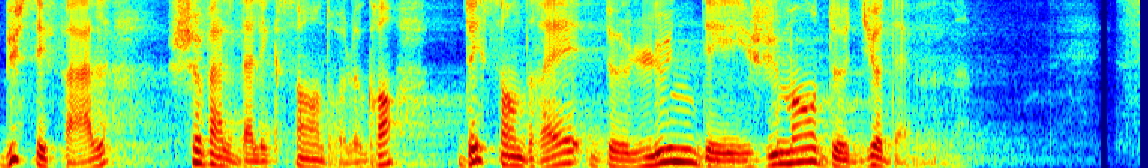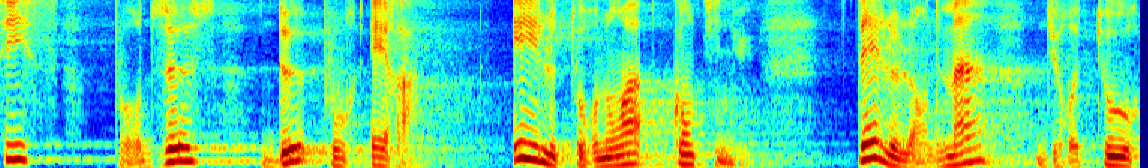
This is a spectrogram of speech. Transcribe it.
Bucéphale, cheval d'Alexandre le Grand, descendrait de l'une des juments de Diodème. Six pour Zeus, deux pour Héra. Et le tournoi continue. Dès le lendemain du retour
